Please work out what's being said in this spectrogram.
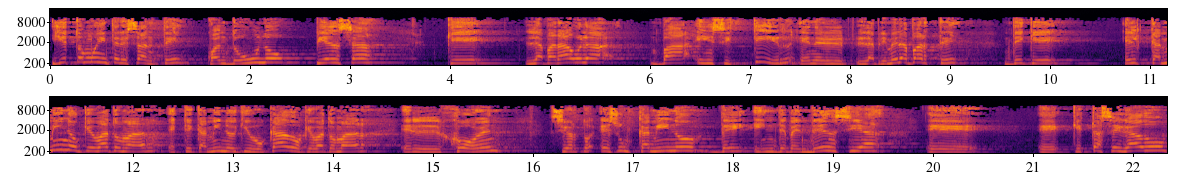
y esto es muy interesante cuando uno piensa que la parábola va a insistir en la primera parte de que el camino que va a tomar, este camino equivocado que va a tomar el joven, ¿cierto? Es un camino de independencia eh, eh, que está cegado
